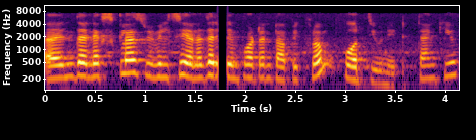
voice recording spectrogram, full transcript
In the next class we will see another important topic from fourth unit. Thank you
